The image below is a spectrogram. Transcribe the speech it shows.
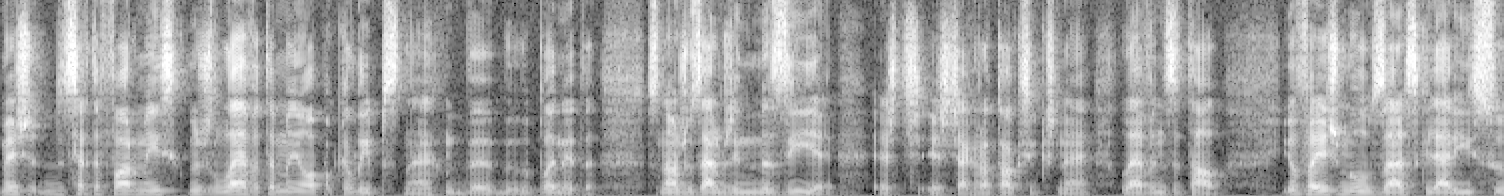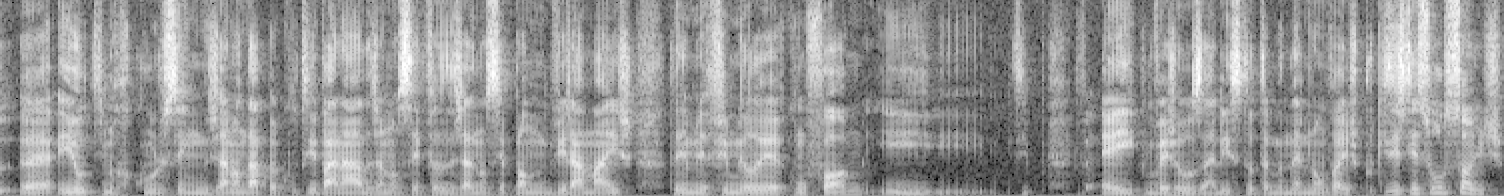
Mas de certa forma é isso que nos leva também ao apocalipse né? de, de, do planeta. Se nós usarmos em demasia estes, estes agrotóxicos, né? leva-nos a tal. Eu vejo-me a usar, se calhar, isso uh, em último recurso, em já não dá para cultivar nada, já não sei fazer, já não sei para onde me virar mais, tenho a minha família com fome e tipo, é aí que me vejo a usar isso de outra maneira, não vejo. Porque existem soluções.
